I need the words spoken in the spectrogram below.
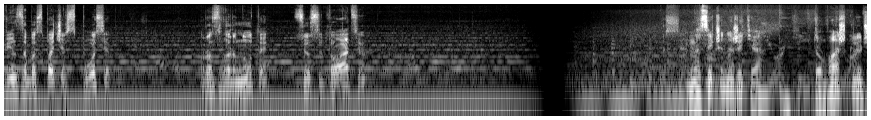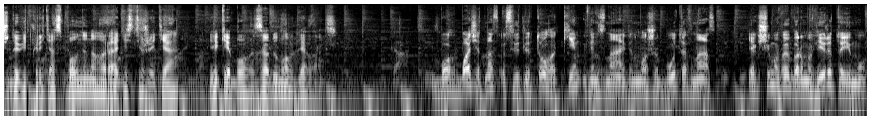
Він забезпечив спосіб розвернути цю ситуацію. Насичене життя то ваш ключ до відкриття сповненого радістю життя, яке Бог задумав для вас. Бог бачить нас у світлі того, ким він знає, він може бути в нас, якщо ми виберемо вірити йому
